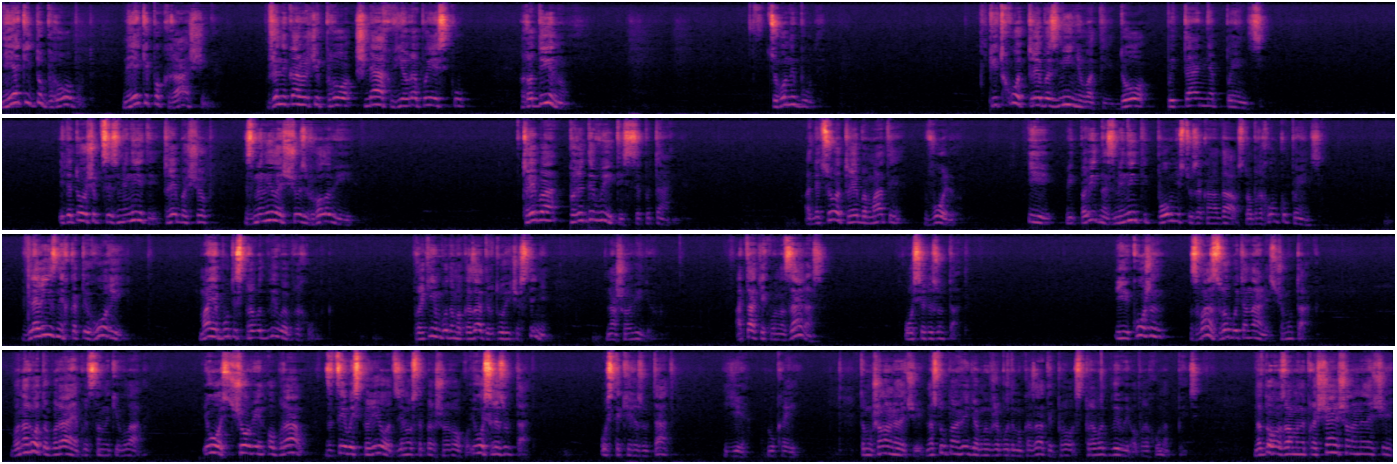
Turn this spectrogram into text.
ніякий добробут, ніяке покращення, вже не кажучи про шлях в європейську родину, цього не буде. Підход треба змінювати до питання пенсії. І для того, щоб це змінити, треба, щоб змінилось щось в голові. Треба передивитись це питання. А для цього треба мати волю. І, відповідно, змінити повністю законодавство обрахунку пенсії. Для різних категорій має бути справедливий обрахунок, про який ми будемо казати в другій частині нашого відео. А так як воно зараз, ось і результат. І кожен з вас зробить аналіз, чому так. Бо народ обирає представників влади. І ось що він обрав за цей весь період з 91-го року. І ось результат. Ось такий результат є в Україні. Тому, шановні глядачі, в наступному відео ми вже будемо казати про справедливий обрахунок пенсії. На того з вами не прощаю, шановні глядачі.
